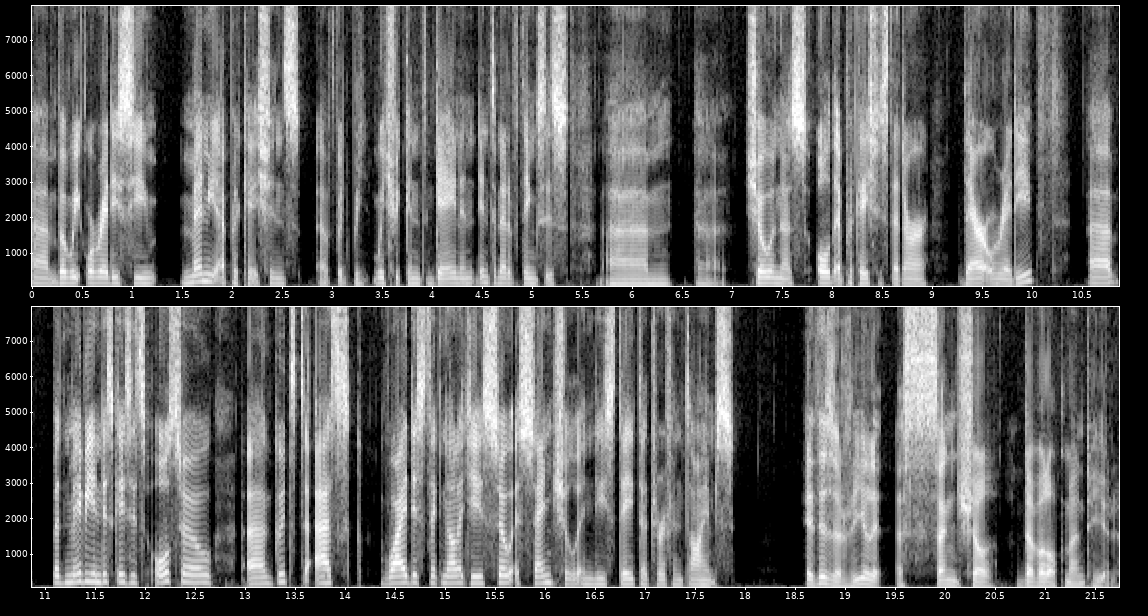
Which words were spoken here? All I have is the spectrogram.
um, but we already see many applications of which we can gain, and Internet of Things is um, uh, showing us all the applications that are there already. Uh, but maybe in this case, it's also uh, good to ask why this technology is so essential in these data-driven times. It is a really essential development here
